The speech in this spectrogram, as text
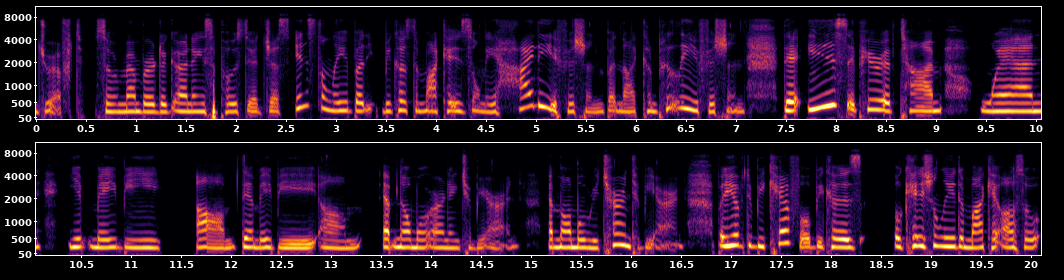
drift. So remember, the earnings is supposed to adjust instantly, but because the market is only highly efficient but not completely efficient, there is a period of time when it may be um, there may be um, abnormal earning to be earned, abnormal return to be earned. But you have to be careful because occasionally the market also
